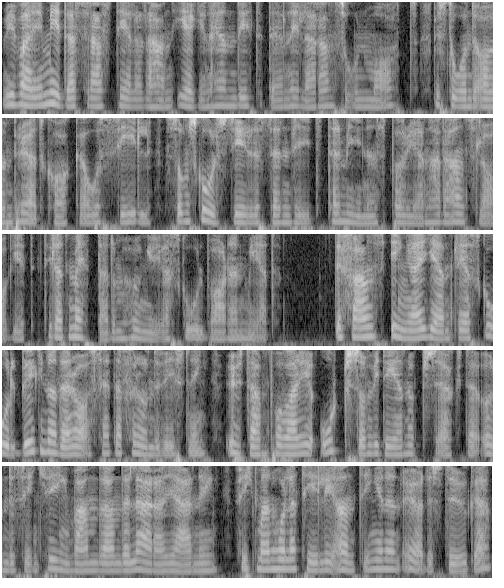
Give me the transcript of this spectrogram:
Vid varje middagsrast delade han egenhändigt den lilla ranson mat bestående av en brödkaka och sill som skolstyrelsen vid terminens början hade anslagit till att mätta de hungriga skolbarnen med. Det fanns inga egentliga skolbyggnader avsedda för undervisning utan på varje ort som Vidén uppsökte under sin kringvandrande lärargärning fick man hålla till i antingen en ödestuga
